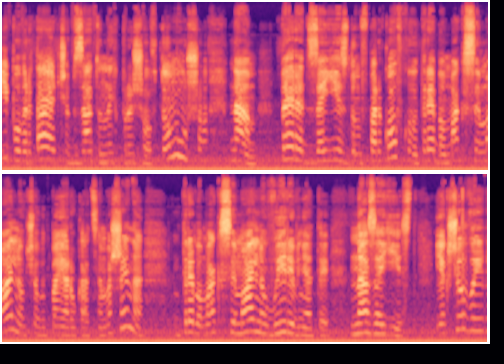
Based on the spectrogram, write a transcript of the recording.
і повертають, щоб зад у них пройшов. Тому що нам перед заїздом в парковку треба максимально, якщо от моя рука це машина, треба максимально вирівняти на заїзд. Якщо ви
